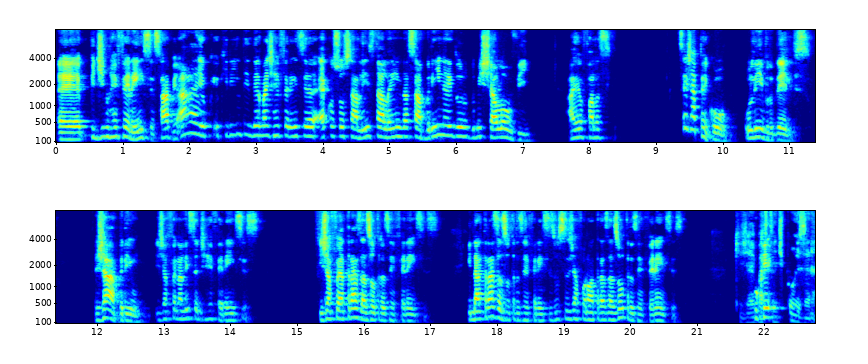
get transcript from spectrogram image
é, pedindo referência, sabe? Ah, eu, eu queria entender mais de referência ecossocialista além da Sabrina e do, do Michel Louvi. Aí eu falo assim: você já pegou o livro deles? Já abriu? E já foi na lista de referências? E já foi atrás das outras referências? E atrás das outras referências, vocês já foram atrás das outras referências? Que já é Porque bastante coisa, né?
